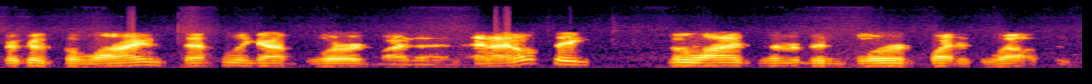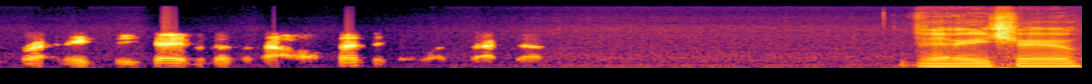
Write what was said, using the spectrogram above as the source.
because the lines definitely got blurred by then. And I don't think the lines have ever been blurred quite as well since Bret and HBK because of how authentic it was back then. Very true.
